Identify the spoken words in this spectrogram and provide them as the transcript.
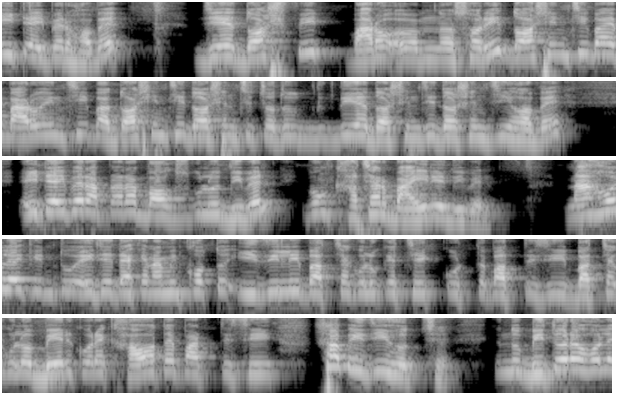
এই টাইপের হবে যে দশ ফিট বারো সরি, দশ ইঞ্চি বাই বারো ইঞ্চি বা দশ ইঞ্চি দশ ইঞ্চি চতুর্দিক দিয়ে দশ ইঞ্চি দশ ইঞ্চি হবে। এই টাইপের আপনারা বক্সগুলো দিবেন এবং খাঁচার বাইরে দিবেন। না হলে কিন্তু এই যে দেখেন, আমি কত ইজিলি বাচ্চাগুলোকে চেক করতে পারতেছি, বাচ্চাগুলো বের করে খাওয়াতে পারতেছি, সব ইজি হচ্ছে। কিন্তু ভিতরে হলে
